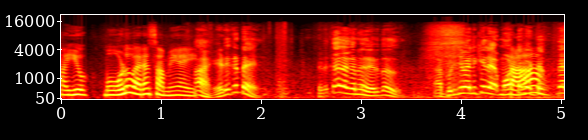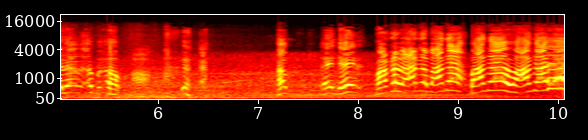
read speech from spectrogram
അയ്യോ മോൾ വരാൻ സമയമായി ആ എടുക്കട്ടെ. എടുക്കാതെ അങ്ങനെ തരുന്നത് ആ, പിടിച്ച് വലിക്കല്ലേ. മുട്ട താ. ആ, ആ. ആ, ഏയ്, ദേ, മാങ്ങ മാങ്ങ മാങ്ങ മാങ്ങ മാങ്ങാലേ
